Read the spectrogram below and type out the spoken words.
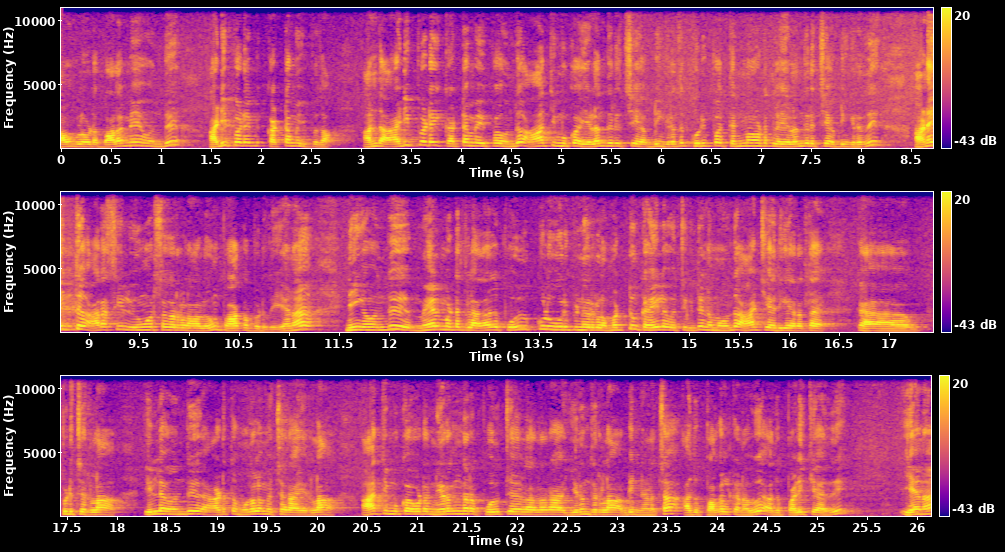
அவங்களோட பலமே வந்து அடிப்படை கட்டமைப்பு தான். அந்த அடிப்படை கட்டமைப்பை வந்து அதிமுக இழந்துருச்சு அப்படிங்கிறது குறிப்பாக தென் மாவட்டத்தில் இழந்துருச்சு அப்படிங்கிறது அனைத்து அரசியல் விமர்சகர்களாலும் பார்க்கப்படுது. ஏன்னா நீங்கள் வந்து மேல்மட்டத்தில் அதாவது பொதுக்குழு உறுப்பினர்களை மட்டும் கையில் வச்சுக்கிட்டு நம்ம வந்து ஆட்சி அதிகாரத்தை பிடிச்சிடலாம். இல்லை வந்து அடுத்த முதலமைச்சர் ஆயிடலாம் அதிமுகவோட நிரந்தர பொதுச் செயலாளராக இருந்துடலாம் அப்படின்னு நினச்சா அது பகல் கனவு அது பழிக்காது. ஏன்னா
